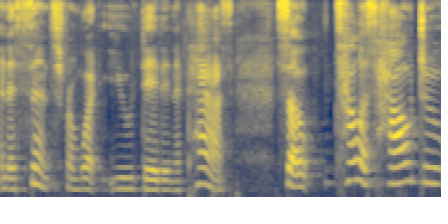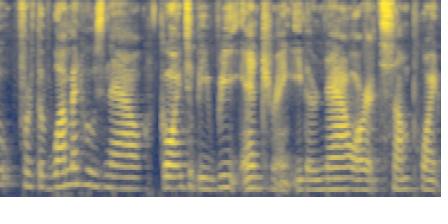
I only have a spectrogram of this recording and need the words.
in a sense from what you did in the past. So tell us how do for the woman who's now going to be re-entering either now or at some point,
